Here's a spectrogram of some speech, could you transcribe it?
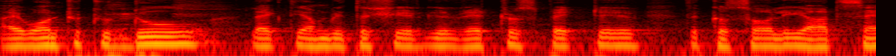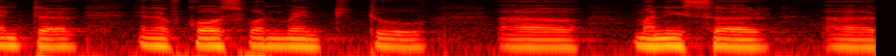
I wanted to do, like the Amrita Sher-Gil retrospective, the Kasauli Art Center, and of course one went to uh, Mani Sir uh,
